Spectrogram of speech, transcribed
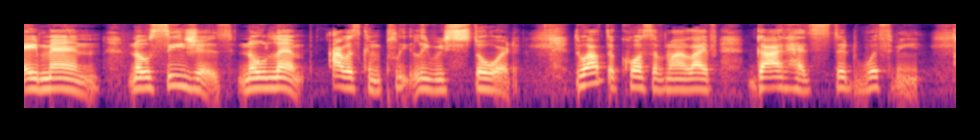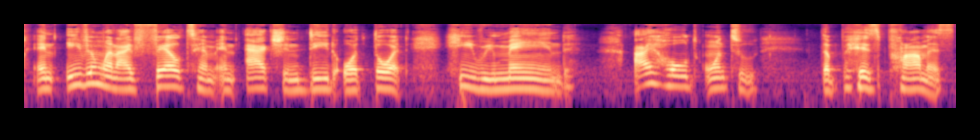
Amen. No seizures, no limp. I was completely restored. Throughout the course of my life, God has stood with me. And even when I failed Him in action, deed, or thought, He remained. I hold on to the, His promise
